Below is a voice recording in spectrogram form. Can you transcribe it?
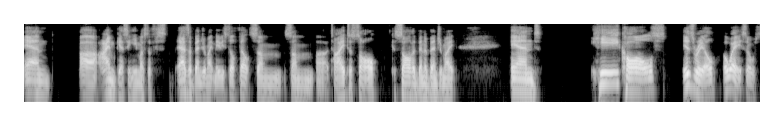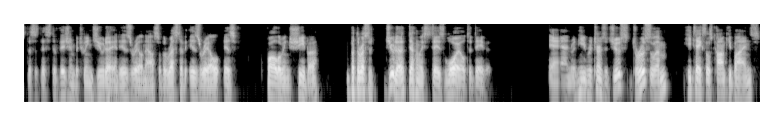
and uh, I'm guessing he must have, as a Benjamite, maybe still felt some some uh, tie to Saul because Saul had been a Benjamite, and he calls Israel away. So this is this division between Judah and Israel now. So the rest of Israel is following Sheba, but the rest of Judah definitely stays loyal to David. And when he returns to Jerusalem, he takes those concubines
